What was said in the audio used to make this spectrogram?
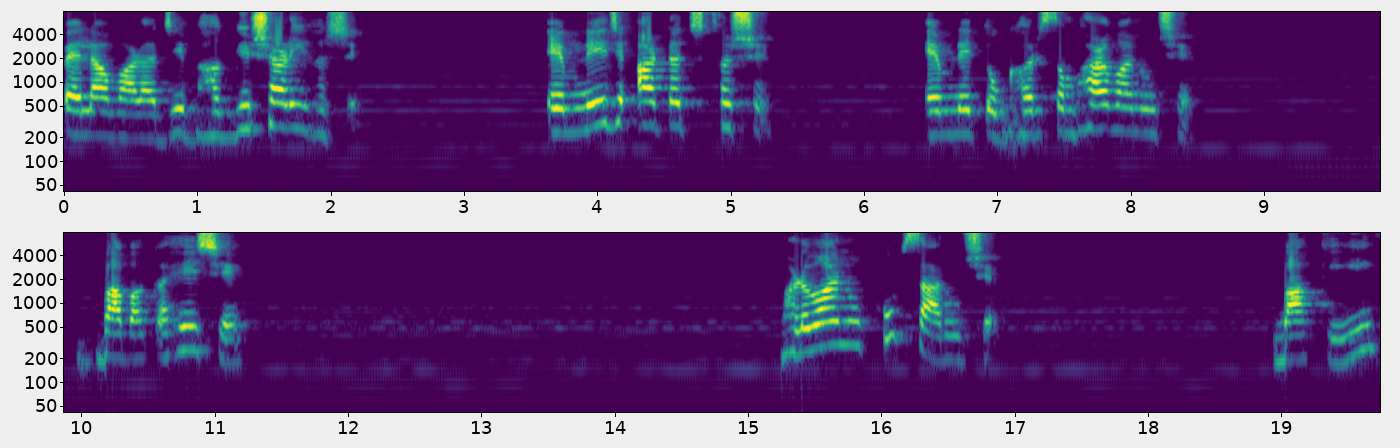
પહેલા વાળા જે ભાગ્યશાળી હશે, એમને જ આ ટચ થશે. એમને તો ઘર સંભાળવાનું છે. બાબા કહે છે ભણવાનું ખૂબ સારું છે. બાકી,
